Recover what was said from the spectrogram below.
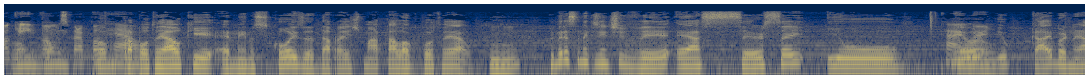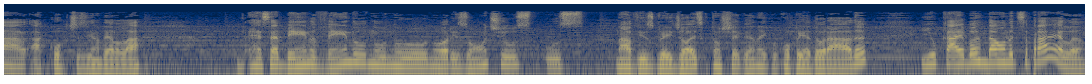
ok, vamos pra Porto vamos Real. pra Porto Real, que é menos coisa, dá pra gente matar logo Porto Real. Uhum. Primeira cena que a gente vê é a Cersei e o Kyber. e o Kyber, né, a, a cortezinha dela lá, recebendo, vendo no, no, no horizonte os, os navios Greyjoys que estão chegando aí com a Companhia Dourada. E o Kyber dá uma notícia pra ela,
